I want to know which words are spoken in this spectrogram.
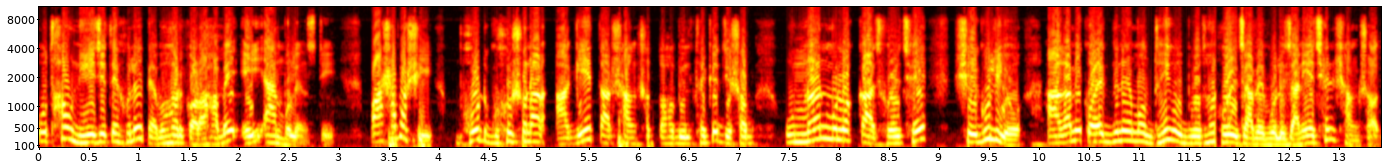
কোথাও নিয়ে যেতে হলে ব্যবহার করা হবে এই অ্যাম্বুলেন্সটি। পাশাপাশি ভোট ঘোষণার আগে তার সাংসদ তহবিল থেকে যেসব উন্নয়নমূলক কাজ হয়েছে, সেগুলিও আগামী কয়েকদিনের মধ্যেই উদ্বোধন হয়ে যাবে বলে জানিয়েছেন সাংসদ।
